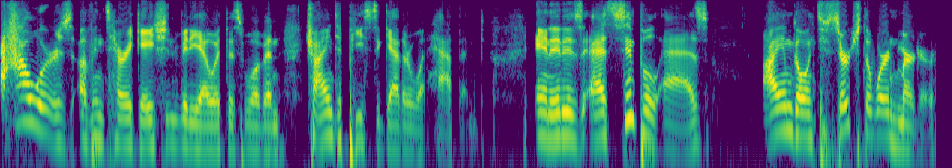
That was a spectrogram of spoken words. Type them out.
hours of interrogation video with this woman trying to piece together what happened. And it is as simple as i am going to search the word murder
